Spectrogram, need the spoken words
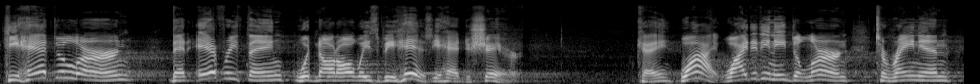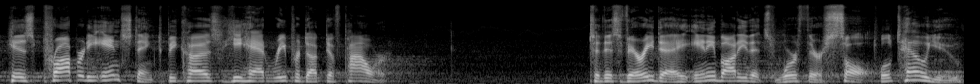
He had to learn that everything would not always be his, he had to share. Okay? Why? Why did he need to learn to rein in his property instinct? Because he had reproductive power to this very day, anybody that's worth their salt will tell you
